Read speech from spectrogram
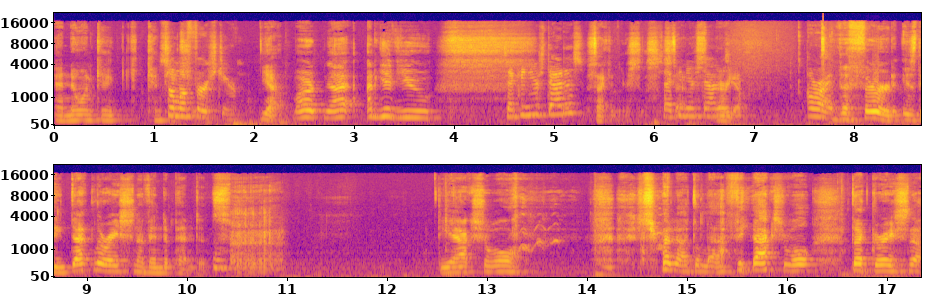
and no one can can So I'm a you. first year, Yeah, or I, I'd give you second year status. second year status. Second year status. There we go. All right. The third is the Declaration of Independence. the actual. try not to laugh. The actual Declaration of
